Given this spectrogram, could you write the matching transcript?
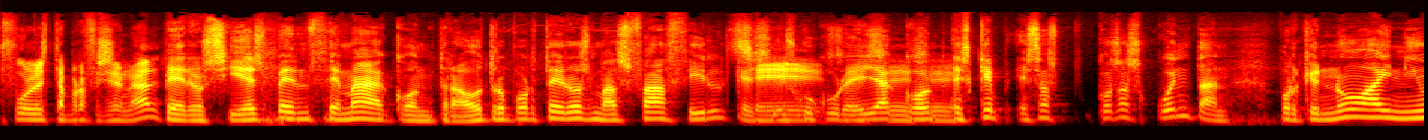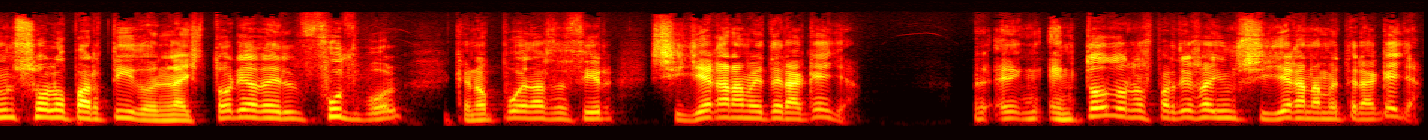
futbolista profesional. Pero si es Benzema contra otro portero es más fácil que si es sí, Cucurella sí, con. sí. Es que esas cosas cuentan, porque no hay ni un solo partido en la historia del fútbol que no puedas decir si llegan a meter aquella. En, en todos los partidos hay un si llegan a meter aquella,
